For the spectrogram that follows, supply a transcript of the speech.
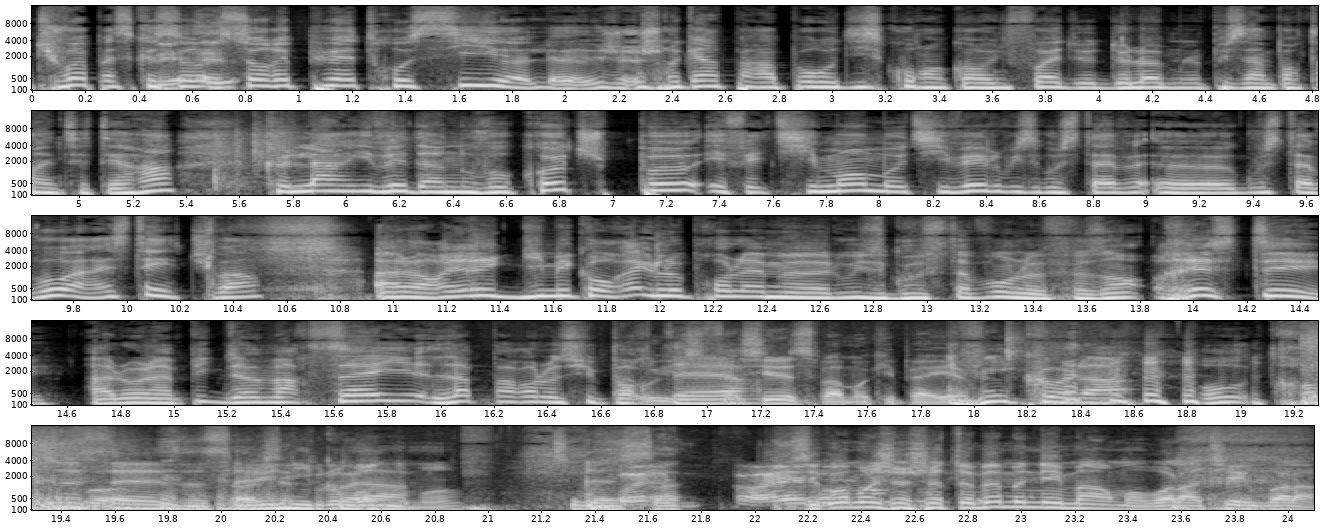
tu vois, parce que ça, aurait pu être aussi, euh, le- je, je regarde par rapport au discours encore une fois de, de l'homme le plus important, etc. Que l'arrivée d'un nouveau coach peut effectivement motiver Luis Gustavo, euh, Gustavo à rester, tu vois? Alors, Eric Dimeco règle le problème, euh, Luis Gustavo, en le faisant rester à l'Olympique de Marseille. La parole aux Ah oui, c'est supporters. facile, c'est pas moi qui paye. hein. Nicolas au 32-16. Ça, Salut Nicolas. monde, moi. C'est Vincent. C'est quoi, moi, j'achète même Neymar, moi. Voilà, tiens, voilà.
